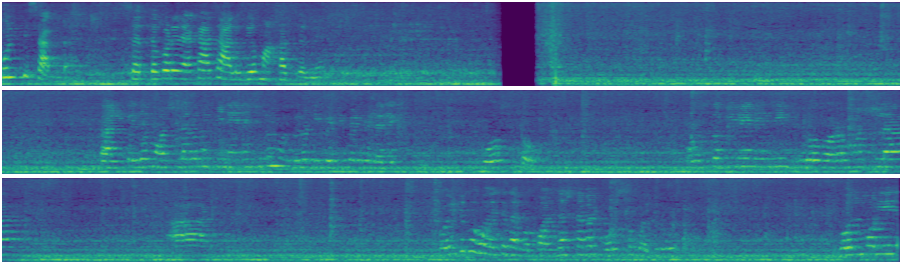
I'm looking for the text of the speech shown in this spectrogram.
কুলপি শাকটা। সেদ্ধ করে রাখা আছে আলু দিয়ে মাখার জন্য। কালকে যে মশলাগুলো কিনে এনেছিলাম ওইগুলো ডিপে ডিপে ঢেলে রেখে পোস্ত। পোস্ত কিনে এনেছি গুঁড়ো গরম মশলা আর ওইটুকু হয়েছে দেখো, পঞ্চাশ টাকার পোস্ত ওইটুকু। গোলমরিচ,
